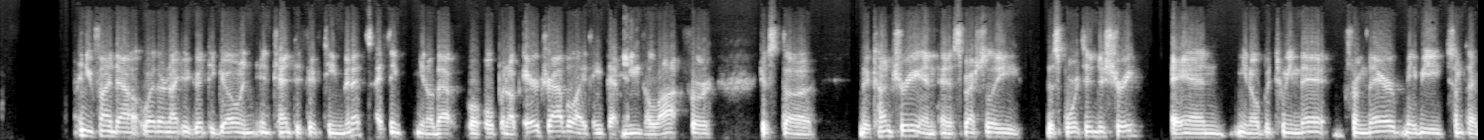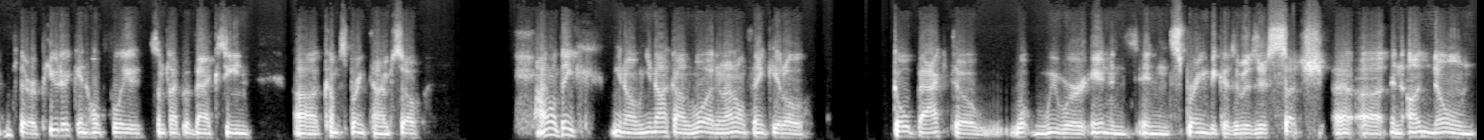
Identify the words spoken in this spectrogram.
and you find out whether or not you're good to go in, in 10 to 15 minutes. I think you know that will open up air travel. I think that means a lot for just the the country and, and especially the sports industry. And you know, between that, from there, maybe some type of therapeutic and hopefully some type of vaccine uh, come springtime. So I don't think, you know, you knock on wood, and I don't think it'll go back to what we were in in, in spring because it was just such a, a, an unknown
